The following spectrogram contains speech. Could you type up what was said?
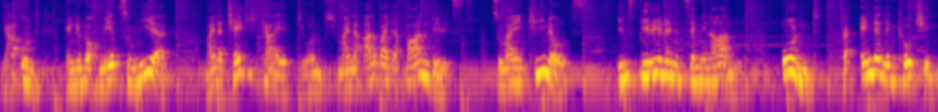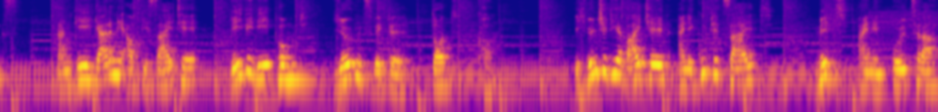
Ja, und wenn du noch mehr zu mir, meiner Tätigkeit und meiner Arbeit erfahren willst, zu meinen Keynotes, inspirierenden Seminaren und verändernden Coachings, dann geh gerne auf die Seite www.jürgenswickel.com. Ich wünsche dir weiterhin eine gute Zeit mit einem Ultra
